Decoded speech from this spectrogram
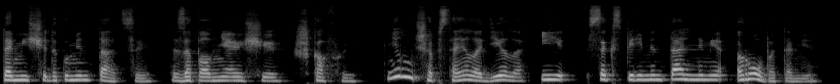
томище документации, заполняющие шкафы. Не лучше обстояло дело и с экспериментальными роботами.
